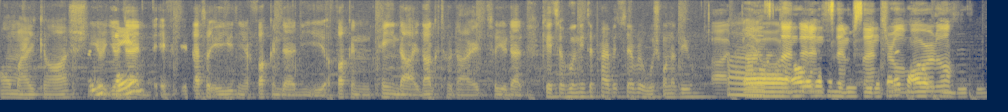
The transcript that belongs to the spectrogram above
Oh my gosh, Are you you're, you're dead. If, if that's what you're using, you're fucking dead. You, fucking Pain died, Nagato died, so you're dead. Okay, so who needs a private server? Which one of you? I'm Uh, dead. Extended in Sim Central Defend all of us mortal.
